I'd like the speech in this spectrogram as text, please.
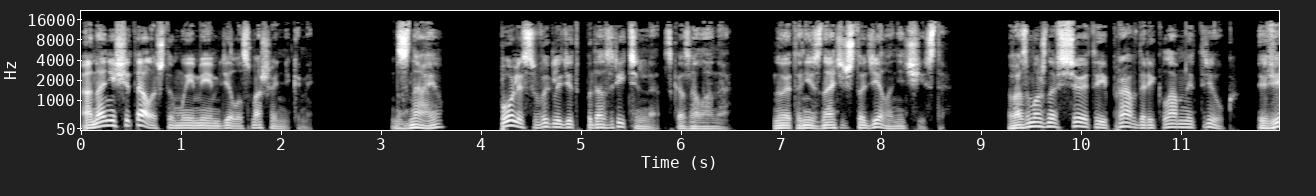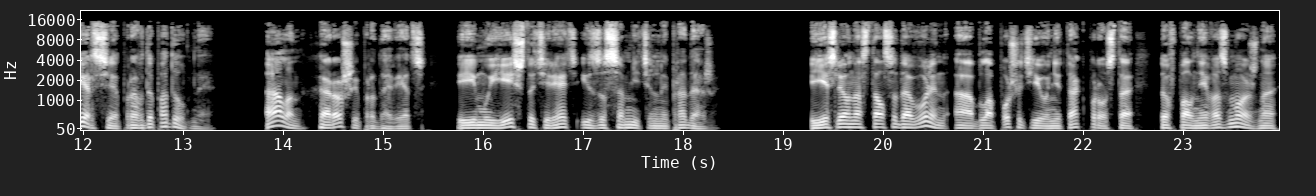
Она не считала, что мы имеем дело с мошенниками. «Знаю. Полис выглядит подозрительно», — сказала она. «Но это не значит, что дело нечисто. Возможно, все это и правда рекламный трюк, версия правдоподобная. Алан хороший продавец, и ему есть что терять из-за сомнительной продажи. Если он остался доволен, а облапошить его не так просто, то вполне возможно,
